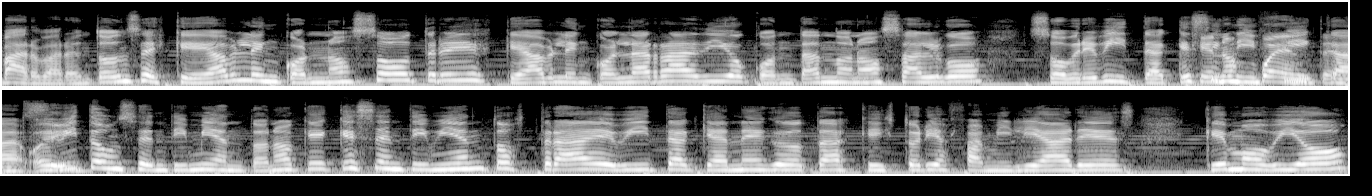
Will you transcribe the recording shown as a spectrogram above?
Bárbaro, entonces que hablen con nosotros, que hablen con la radio, contándonos algo sobre Evita. ¿Qué significa? Evita un sentimiento, ¿no? ¿Qué, ¿Qué sentimientos trae Evita? ¿Qué anécdotas? ¿Qué historias familiares? ¿Qué movió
